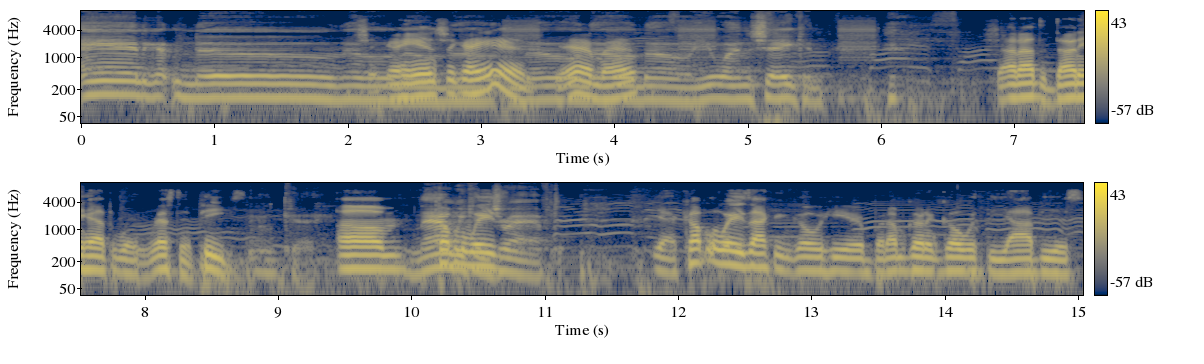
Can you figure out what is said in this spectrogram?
and go- no, no. Shake a no, hand, shake a hand. No, Yeah, no, man. No, you wasn't shaking. Shout out to Donny Hathaway. Rest in peace. Okay. Um, Now couple we of ways. draft. Yeah, a couple of ways I can go here, but I'm gonna go with the obvious.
